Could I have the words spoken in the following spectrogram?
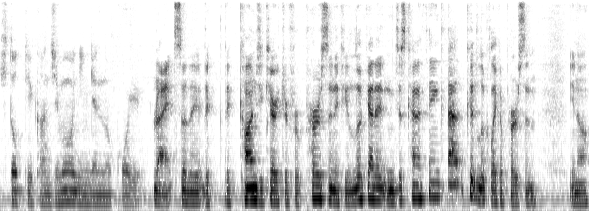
人っていう漢字も人間のこういう Right. So the, the the kanji character for person, if you look at it and just kind of think that could look like a person, you know,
